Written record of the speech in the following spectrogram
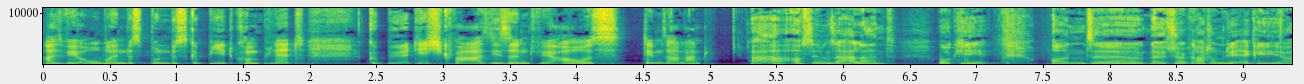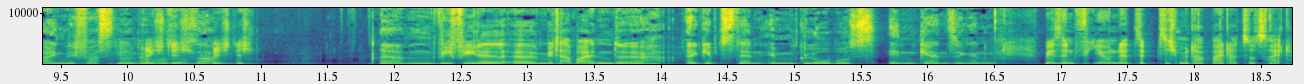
Also wir erobern das Bundesgebiet komplett. Gebürtig quasi sind wir aus dem Saarland. Ah, aus dem Saarland. Okay. Und äh, das ist ja gerade um die Ecke hier eigentlich fast, ne? Kann man Richtig, so sagen. richtig. Ähm, wie viel äh, Mitarbeitende äh, gibt's denn im Globus in Gensingen? Wir sind 470 Mitarbeiter zurzeit.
